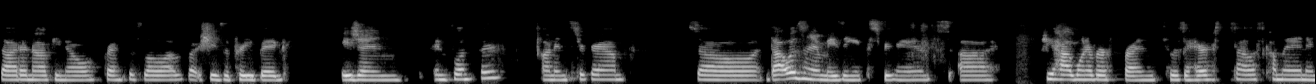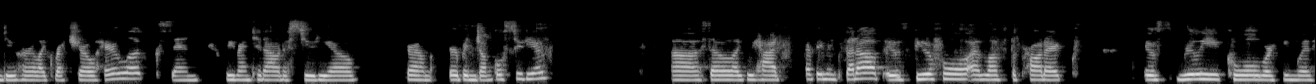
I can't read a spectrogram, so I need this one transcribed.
So I don't know if you know Frances Loa, but she's a pretty big Asian influencer on Instagram. So that was an amazing experience. Uh, she had one of her friends who was a hairstylist come in and do her like retro hair looks, and we rented out a studio from Urban Jungle Studio. Uh, so like we had everything set up. It was beautiful. I loved the products. It was really cool working with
